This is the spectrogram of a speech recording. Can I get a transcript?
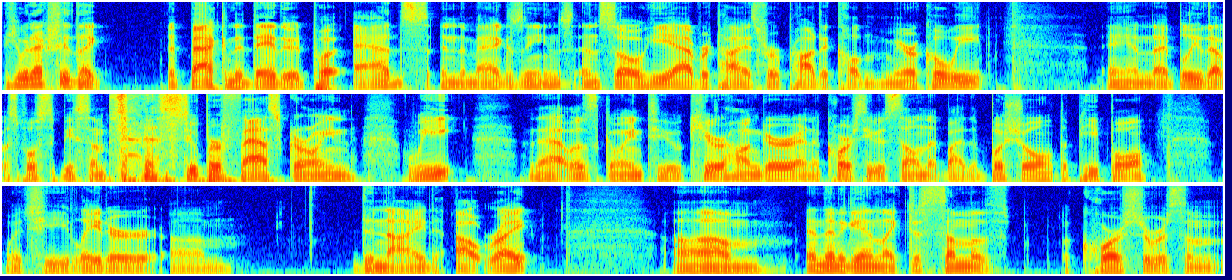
he would actually like back in the day they would put ads in the magazines, and so he advertised for a product called Miracle Wheat, and I believe that was supposed to be some super fast growing wheat that was going to cure hunger, and of course he was selling it by the bushel to people, which he later um, denied outright. Um, and then again, like just some of, of course, there were some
